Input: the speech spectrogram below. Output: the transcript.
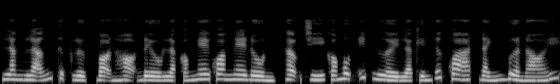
Lăng lãng thực lực bọn họ đều là có nghe qua nghe đồn, thậm chí có một ít người là kiến thức qua, đánh bừa nói.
